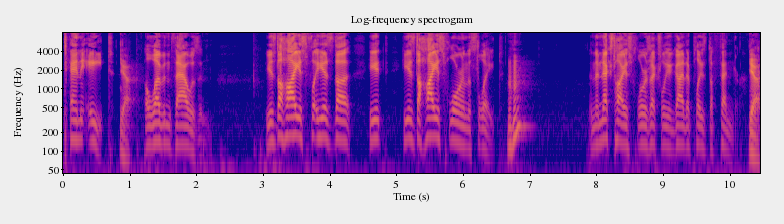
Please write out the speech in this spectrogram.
10 8. Yeah. eleven thousand. He is the highest. He is the he he is the highest floor in the slate. Mm-hmm. And the next highest floor is actually a guy that plays defender. Yeah.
